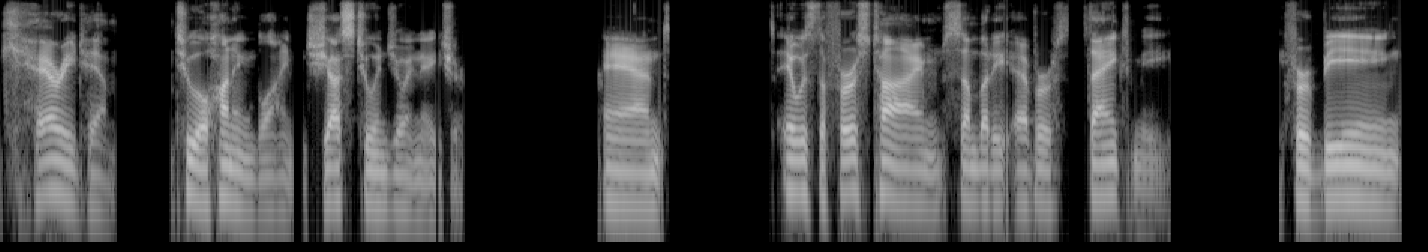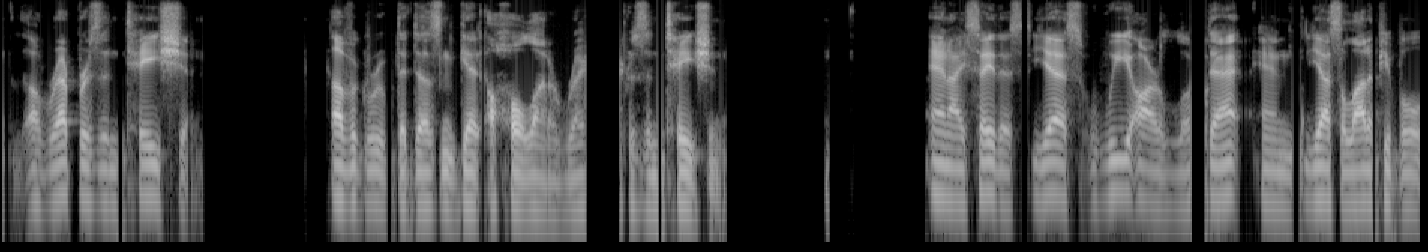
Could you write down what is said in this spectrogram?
carried him to a hunting blind just to enjoy nature. And it was the first time somebody ever thanked me for being a representation of a group that doesn't get a whole lot of representation. And I say this, yes, we are looked at, and yes, a lot of people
